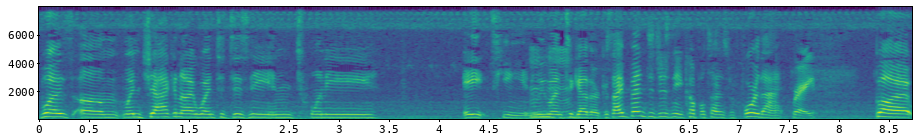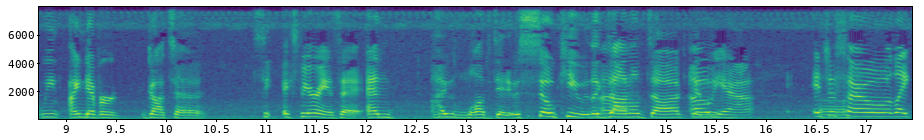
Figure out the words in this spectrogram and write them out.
was um when Jack and I went to Disney in 2018. We Mm-hmm. went together because I've been to Disney a couple times before that. Right. but we I never got to see, experience it, and I loved it. It was so cute, like Donald Duck. And, Oh yeah. It's just so like,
